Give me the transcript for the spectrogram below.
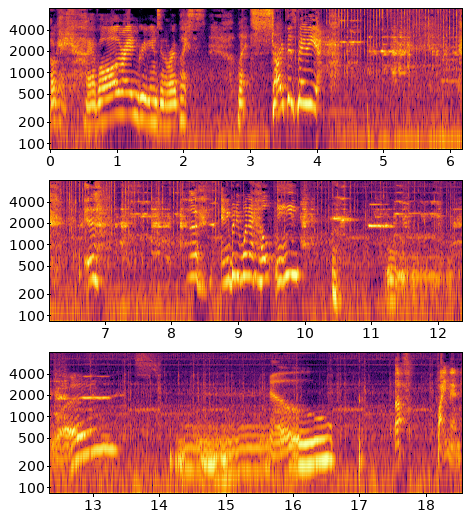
Okay, I have all the right ingredients in the right places. Let's start this baby up. Ugh. Ugh. Anybody want to help me? What? No. Ugh, fine then.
